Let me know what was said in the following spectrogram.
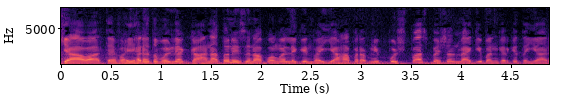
क्या बात है भैया ने तो बोल दिया गाना तो नहीं सुना पाऊँगा लेकिन भाई यहाँ पर अपनी पुष्पा स्पेशल मैगी बन करके तैयार है।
